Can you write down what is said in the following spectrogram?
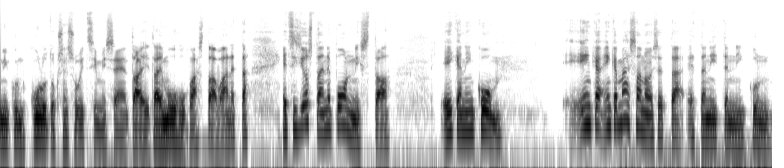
niin kuin kulutuksen suitsimiseen tai, tai muuhun vastaavaan. Että, että siis jostain ne ponnistaa, eikä niin kuin, enkä, enkä mä sanoisi, että, että niiden niin kuin,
